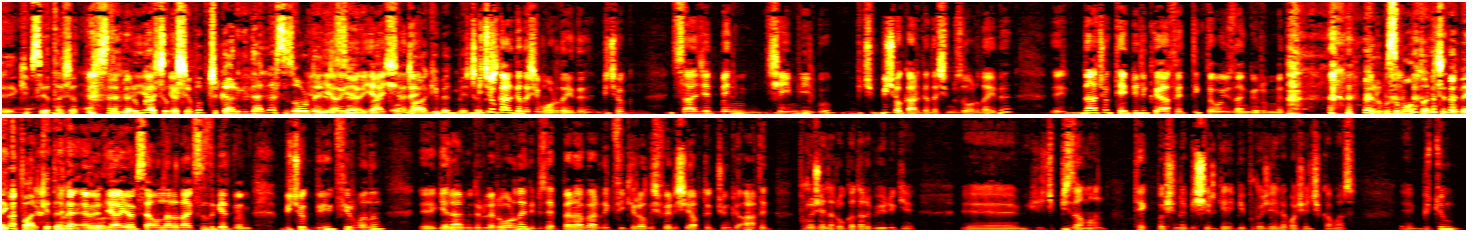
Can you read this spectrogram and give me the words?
e, kimseye taş atmak istemiyorum. Yok, Açılış yok. yapıp çıkar giderler. Siz oradaydınız Ya- ya- yani. ya ben şöyle, onu takip etmeye çalıştım. Birçok arkadaşım oradaydı. Birçok sadece benim şeyim değil bu. Birçok arkadaşımız oradaydı. E, Daha çok tebdili kıyafettik de o yüzden görünmedi. Kırmızı montların içinde belki fark edemedik. evet doğru. ya yoksa onlara da haksızlık etmiyorum. Birçok büyük firmanın e, genel müdürleri oradaydı. Biz hep beraberdik. Fikir alışverişi yaptık. Çünkü artık projeler o kadar büyüdü ki e, hiçbir zaman tek başına bir şirket bir projeyle başa çıkamaz. E, bütün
